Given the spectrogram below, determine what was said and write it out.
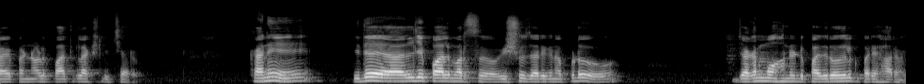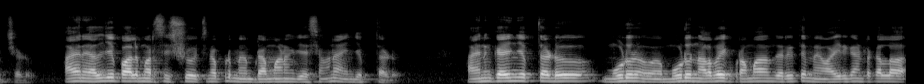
గాయపడిన వాళ్ళకి పాతిక లక్షలు ఇచ్చారు. కానీ ఇదే ఎల్జీ పాలిమర్స్ ఇష్యూ జరిగినప్పుడు జగన్మోహన్ రెడ్డి పది రోజులకు పరిహారం ఇచ్చాడు. ఆయన ఎల్జీ పాలిమర్స్ ఇష్యూ వచ్చినప్పుడు మేము బ్రహ్మాండంగా చేసామని ఆయన చెప్తాడు. ఆయన ఇంకా ఏం చెప్తాడు? మూడు మూడు నలభైకి ప్రమాదం జరిగితే మేము ఐదు గంటలకల్లా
